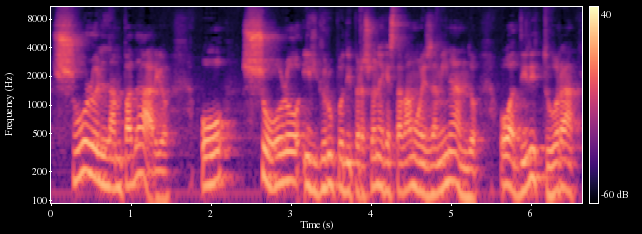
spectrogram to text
solo il lampadario o solo il gruppo di persone che stavamo esaminando o addirittura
